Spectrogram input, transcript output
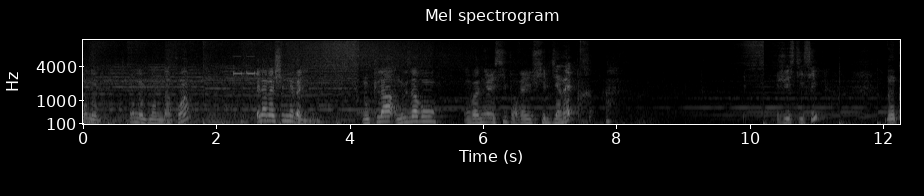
On, augmente d'un point. Et la machine le valide. Donc là, nous avons... On va venir ici pour vérifier le diamètre. Juste ici. Donc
